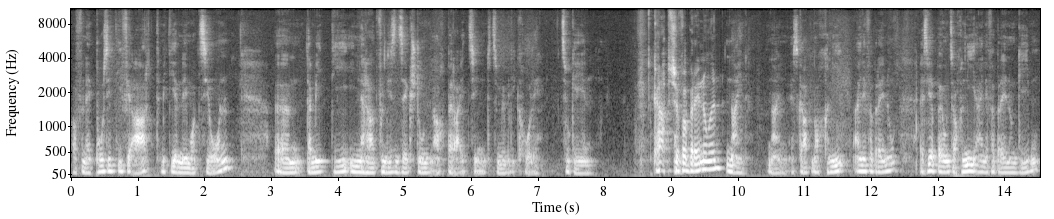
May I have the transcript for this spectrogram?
auf eine positive Art mit ihren Emotionen, ähm, damit die innerhalb von diesen sechs Stunden auch bereit sind, zum über die Kohle zu gehen. Gab es schon Verbrennungen? Nein, nein, es gab noch nie eine Verbrennung. Es wird bei uns auch nie eine Verbrennung geben.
